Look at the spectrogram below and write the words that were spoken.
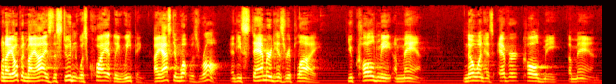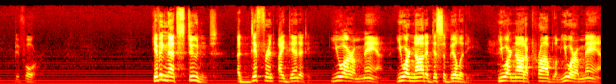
When I opened my eyes, the student was quietly weeping. I asked him what was wrong and he stammered his reply You called me a man. No one has ever called me a man before. Giving that student a different identity. You are a man. You are not a disability. You are not a problem. You are a man.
